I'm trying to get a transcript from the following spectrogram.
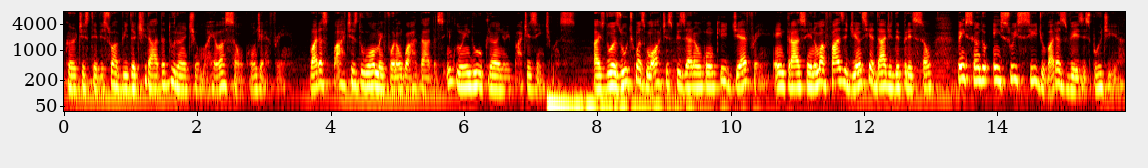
Curtis teve sua vida tirada durante uma relação com Jeffrey. Várias partes do homem foram guardadas, incluindo o crânio e partes íntimas. As duas últimas mortes fizeram com que Jeffrey entrasse em uma fase de ansiedade e depressão, pensando em suicídio várias vezes por dia.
